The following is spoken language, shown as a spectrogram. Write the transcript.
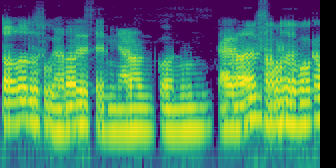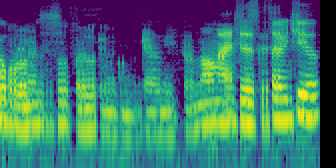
todos los jugadores terminaron con un agradable sabor de boca o por lo menos eso fue lo que me comunicaron. Pero no manches, es que está bien chido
